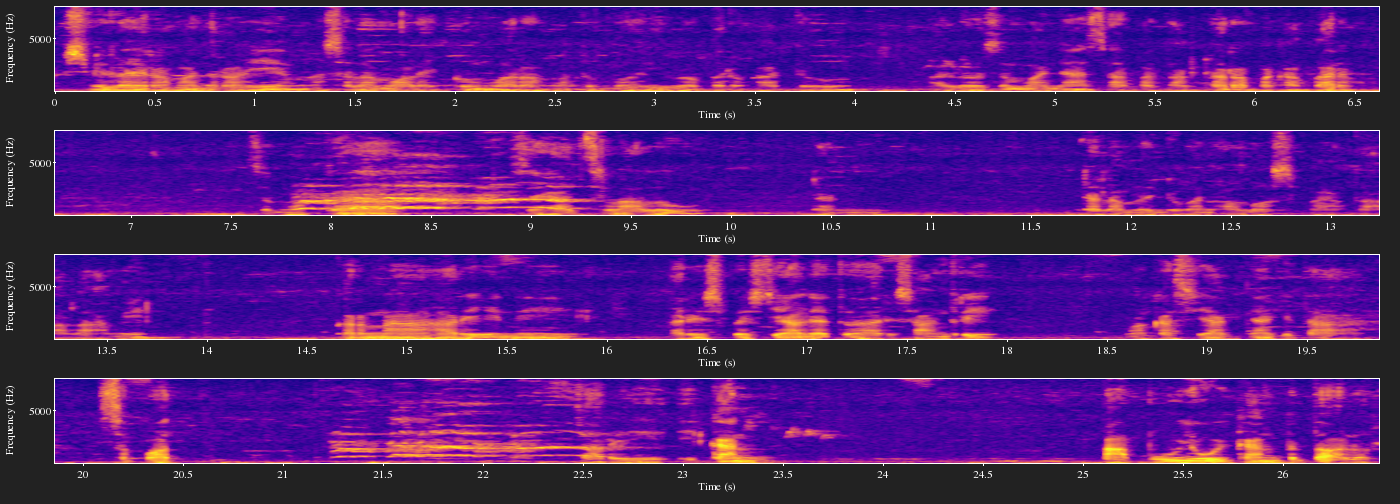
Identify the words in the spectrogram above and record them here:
Bismillahirrahmanirrahim. Assalamualaikum warahmatullahi wabarakatuh. Halo semuanya sahabat aktor apa kabar? Semoga sehat selalu dan dalam lindungan Allah SWT amin. Karena hari ini hari spesial yaitu hari santri Maka siangnya kita spot cari ikan. Papuyu ikan betok lor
